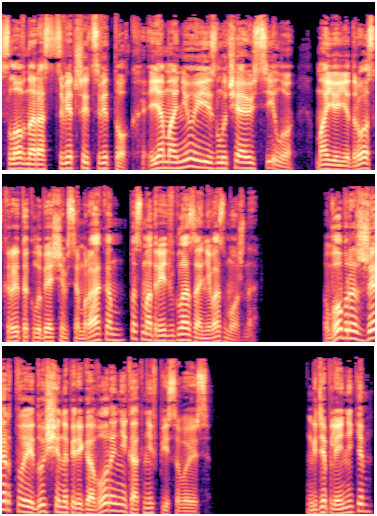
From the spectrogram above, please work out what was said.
Словно расцветший цветок. Я маню и излучаю силу. Мое ядро скрыто клубящимся мраком, посмотреть в глаза невозможно. В образ жертвы, идущей на переговоры, никак не вписываюсь. Где пленники?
